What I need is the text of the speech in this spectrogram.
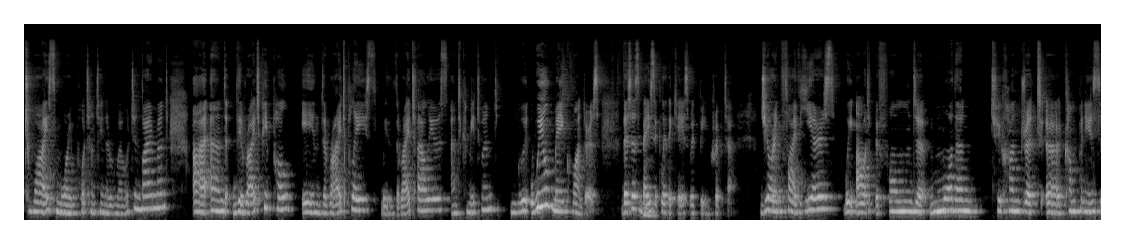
twice more important in a remote environment uh, and the right people in the right place with the right values and commitment will make wonders this is mm-hmm. basically the case with BeInCrypto during five years we outperformed more than 200 uh, companies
